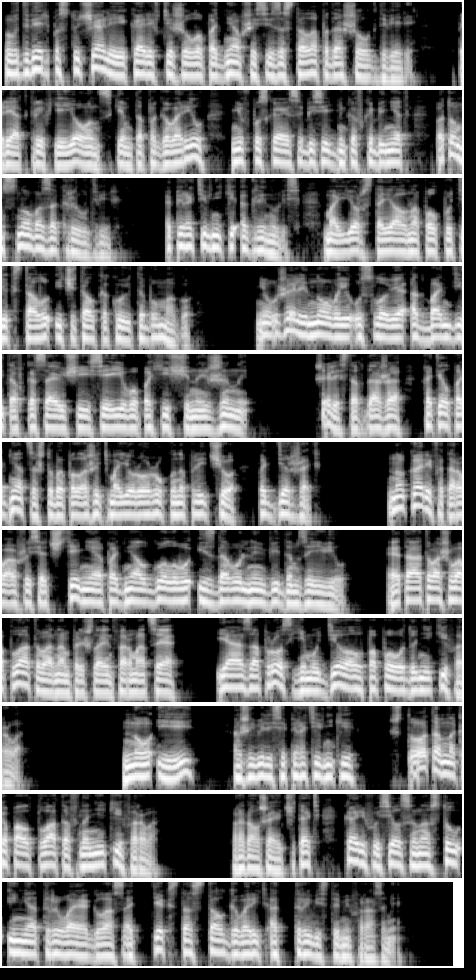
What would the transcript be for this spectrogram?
В дверь постучали, и Карев, тяжело поднявшись из-за стола, подошел к двери. Приоткрыв ее, он с кем-то поговорил, не впуская собеседника в кабинет, потом снова закрыл дверь. Оперативники оглянулись. Майор стоял на полпути к столу и читал какую-то бумагу. Неужели новые условия от бандитов, касающиеся его похищенной жены? Шелестов даже хотел подняться, чтобы положить майору руку на плечо, поддержать. Но Карев, оторвавшись от чтения, поднял голову и с довольным видом заявил. «Это от вашего Платова нам пришла информация. Я запрос ему делал по поводу Никифорова». «Ну и?» – оживились оперативники. «Что там накопал Платов на Никифорова?» Продолжая читать, Карев уселся на стул и, не отрывая глаз от текста, стал говорить отрывистыми фразами.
